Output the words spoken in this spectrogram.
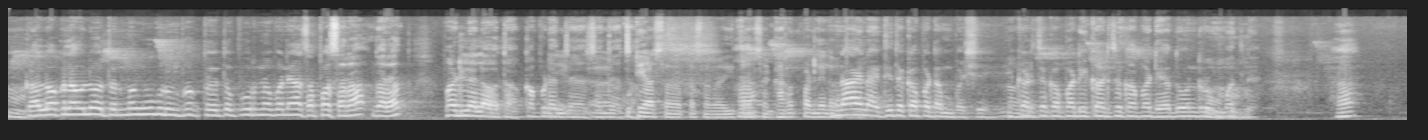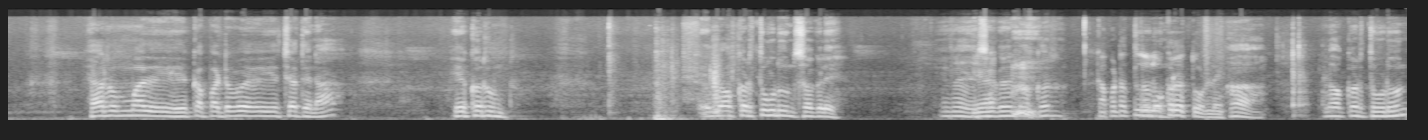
काल लॉक लावलं होतं मग उघडून बघतोय तो पूर्णपणे असा पसारा घरात पडलेला होता कपड्यांचा असा अ, त्याचा. कुठे असं पसारा? इथं असं घरात पडलेलं होतं? नाही नाही तिथे कपाटांपाशी. इकडचं कपाट इकडचं कपाट ह्या दोन रूम मधले. हा? ह्या रूममध्ये हे कपाट व याच्यात आहे ना हे करून लॉकर तोडून सगळे. हे काय, हे सगळे लॉकर कपाटातलं लवकरच तोडलंय. हा. लॉकर तोडून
